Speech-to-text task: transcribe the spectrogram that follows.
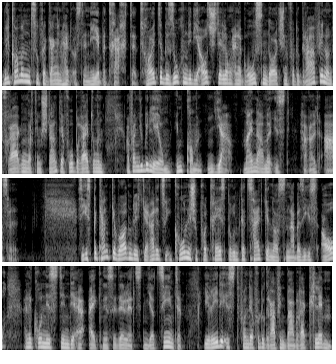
Willkommen zu Vergangenheit aus der Nähe betrachtet. Heute besuchen wir die Ausstellung einer großen deutschen Fotografin und fragen nach dem Stand der Vorbereitungen auf ein Jubiläum im kommenden Jahr. Mein Name ist Harald Asel. Sie ist bekannt geworden durch geradezu ikonische Porträts berühmter Zeitgenossen, aber sie ist auch eine Chronistin der Ereignisse der letzten Jahrzehnte. Die Rede ist von der Fotografin Barbara Klemm,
